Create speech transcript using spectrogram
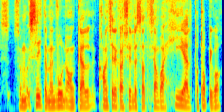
Som sliter med en vond ankel. Kanskje det kan skyldes at han var helt på topp i går.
